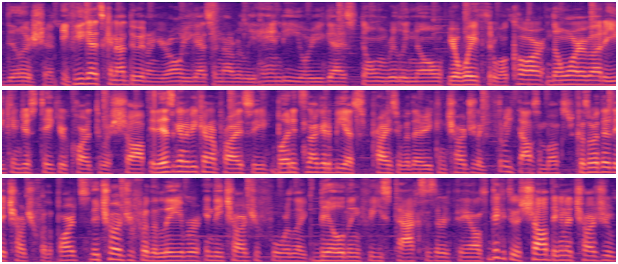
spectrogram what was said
the dealership. If you guys cannot do it on your own, you guys are not really handy or you guys don't really know your way through a car, don't worry about it. You can just take your car to a shop. It is to be kind of pricey, but it's not to be as pricey over there. You can charge you like 3,000 bucks because over there they charge you for the parts, they charge you for the labor, and they charge you for like building fees, taxes, everything else. Take it to the shop, they're to charge you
